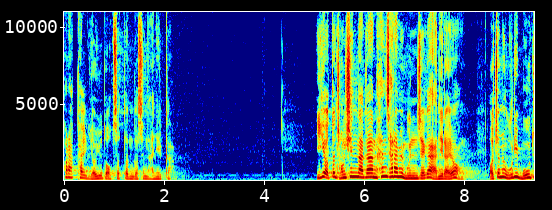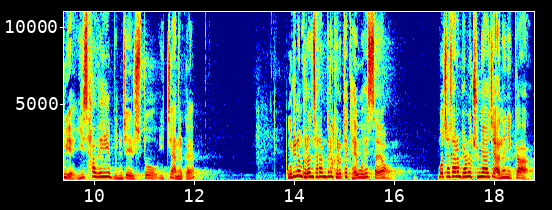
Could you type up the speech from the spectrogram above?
허락할 여유도 없었던 것은 아닐까. 이게 어떤 정신 나간 한 사람의 문제가 아니라요. 어쩌면 우리 모두의 이 사회의 문제일 수도 있지 않을까요? 우리는 그런 사람들을 그렇게 대우했어요. 뭐 저 사람 별로 중요하지 않으니까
